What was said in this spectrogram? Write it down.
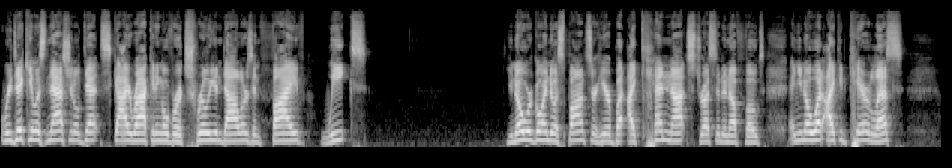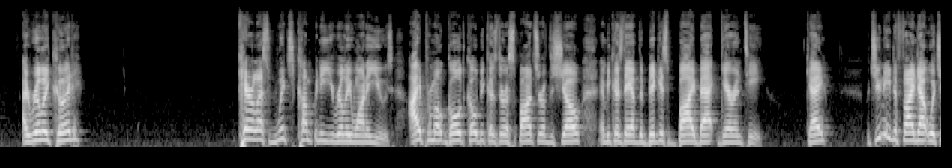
ridiculous national debt skyrocketing over a trillion dollars in five weeks. You know we're going to a sponsor here, but I cannot stress it enough, folks. And you know what? I could care less. I really could. Care less which company you really want to use. I promote Goldco because they're a sponsor of the show and because they have the biggest buyback guarantee. Okay? But you need to find out which,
